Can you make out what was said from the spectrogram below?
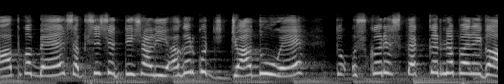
आपका बैल सबसे शक्तिशाली अगर कुछ जादू है तो उसको रिस्पेक्ट करना पड़ेगा।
